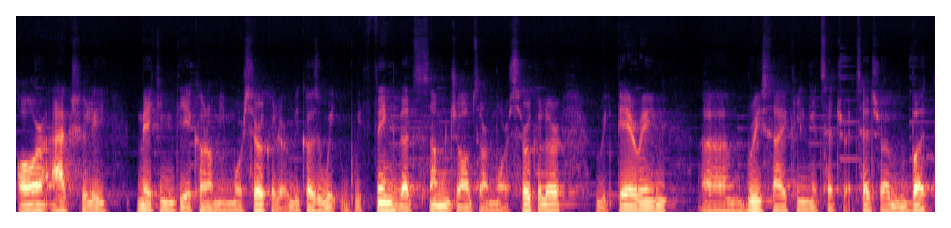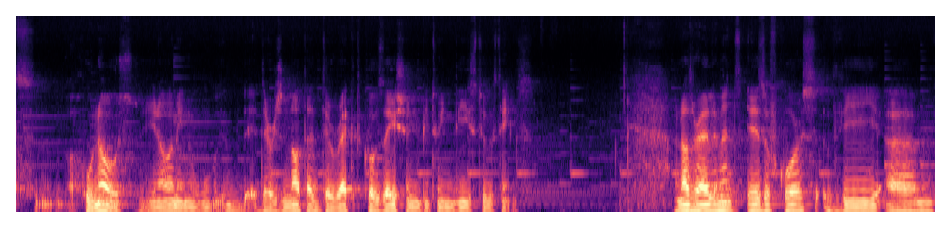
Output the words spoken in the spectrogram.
are actually making the economy more circular because we, we think that some jobs are more circular, repairing, um, recycling, etc., etc. But who knows? You know, I mean, there's not a direct causation between these two things. Another element is, of course, the um,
